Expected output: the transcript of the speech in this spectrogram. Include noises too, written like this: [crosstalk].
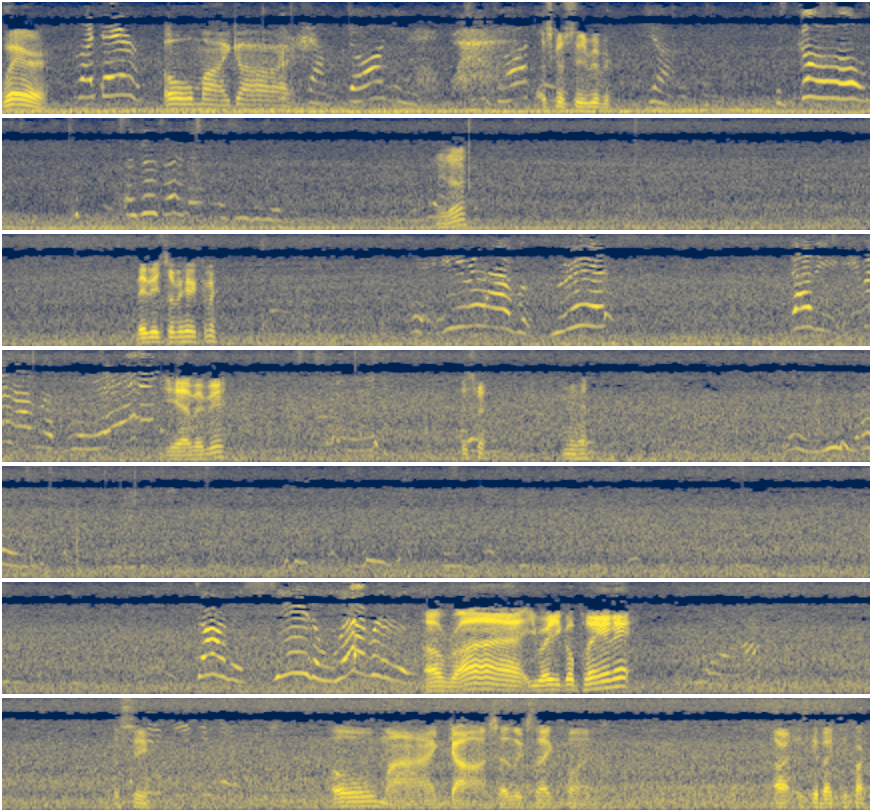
Where? Right there. Oh my gosh. Yeah. [gasps] Wow. Let's go see the river. Yeah. Let's go. You know? Baby, it's over here. Come here. We even This way. Here. Daddy, see the river. All right. You ready to go play in it? Let's see. Oh my gosh, that looks like fun. All right, let's get back to the car.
